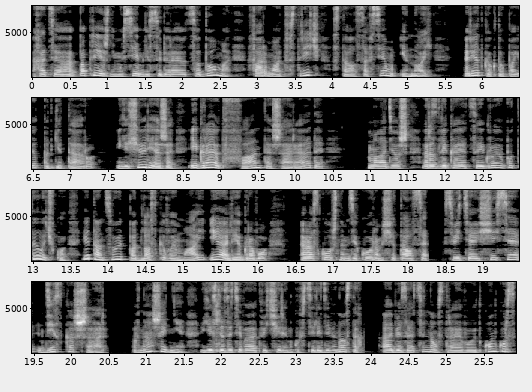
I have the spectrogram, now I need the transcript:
Хотя по-прежнему семьи собираются дома, формат встреч стал совсем иной. Редко кто поет под гитару, еще реже играют в фанты, шарады. Молодежь развлекается игрой в бутылочку и танцует под ласковый май и аллегрову. Роскошным декором считался светящийся диско-шар – в наши дни, если затевают вечеринку в стиле 90-х, обязательно устраивают конкурс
